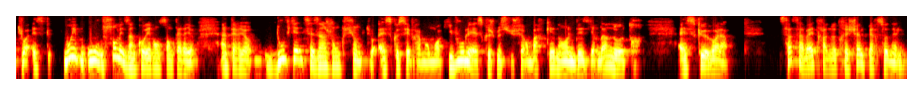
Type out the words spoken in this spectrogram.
tu vois Est-ce que où sont mes incohérences intérieures Intérieures? D'où viennent ces injonctions? Est-ce que c'est vraiment moi qui voulais? Est-ce que je me suis fait embarquer dans le désir d'un autre? Est-ce que voilà Ça, ça va être à notre échelle personnelle.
